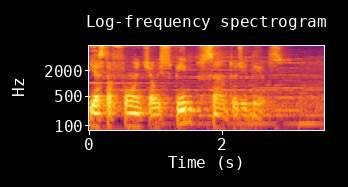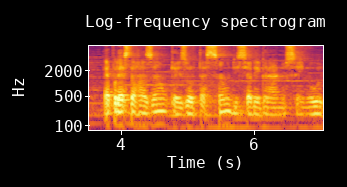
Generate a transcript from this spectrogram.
e esta fonte é o Espírito Santo de Deus. É por esta razão que a exortação de se alegrar no Senhor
